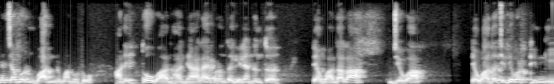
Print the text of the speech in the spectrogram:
याच्यावरून वाद निर्माण होतो आणि तो वाद हा न्यायालयापर्यंत गेल्यानंतर त्या वादाला जेव्हा त्या वादाची जेव्हा ठिणगी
